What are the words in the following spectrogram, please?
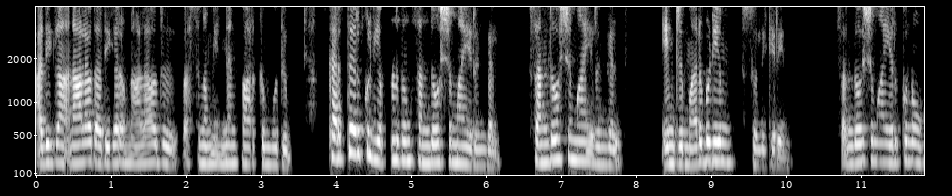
அதிகா நாலாவது அதிகாரம் நாலாவது வசனம் என்னன்னு பார்க்கும்போது கர்த்தருக்குள் எப்பொழுதும் சந்தோஷமா இருங்கள் சந்தோஷமா இருங்கள் என்று மறுபடியும் சொல்லுகிறேன். சந்தோஷமா இருக்கணும்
